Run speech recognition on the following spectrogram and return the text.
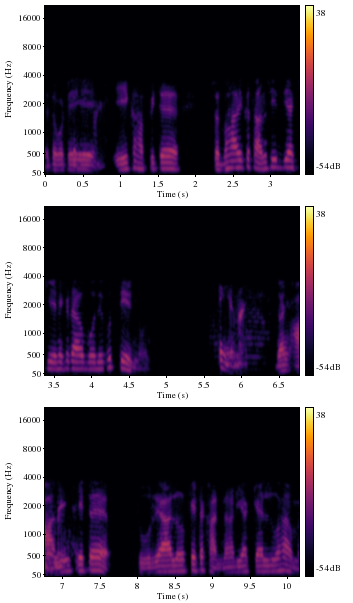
එතකොට ඒක අපිට ස්වභාවික සංසිද්ධියක් කියන එකට අවබෝධයකුත් තියෙන්න ඕනේ. එහෙමයි. දැන් ආලෝකයට සූර්යාලෝකයට කණ්ණාඩියක් ඇල්ලුවාම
